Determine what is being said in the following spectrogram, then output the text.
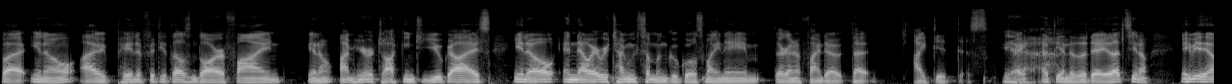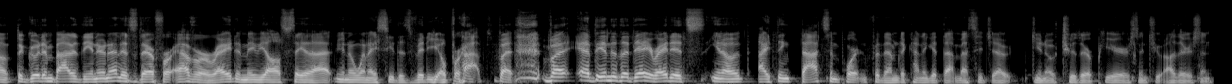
but, you know, I paid a $50,000 fine you know, I'm here talking to you guys, you know, and now every time someone Googles my name, they're going to find out that I did this. Yeah. Right? At the end of the day, that's, you know, maybe you know, the good and bad of the internet is there forever, right? And maybe I'll say that, you know, when I see this video perhaps. But but at the end of the day, right, it's, you know, I think that's important for them to kind of get that message out, you know, to their peers and to others. And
